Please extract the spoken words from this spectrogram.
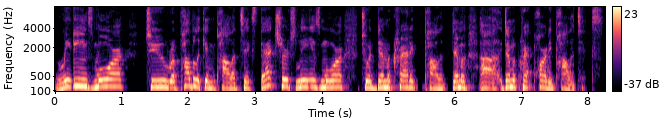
leans more to Republican politics. That church leans more to a Democratic poli- Demo, uh, Democrat Party politics.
